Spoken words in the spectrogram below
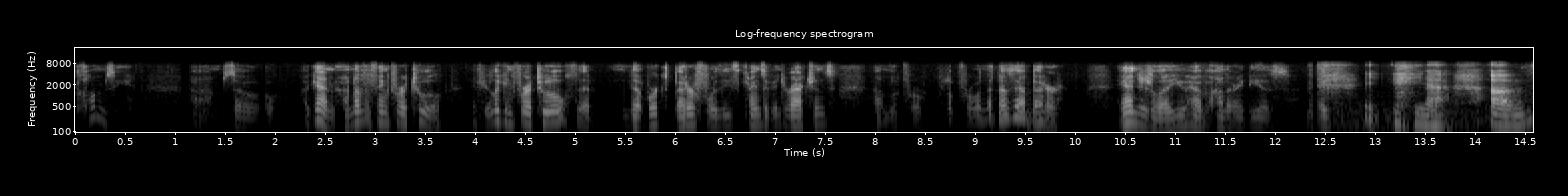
clumsy. Um, so again, another thing for a tool. If you're looking for a tool that that works better for these kinds of interactions, um, look for look for one that does that better. Angela, you have other ideas. Yeah, um,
